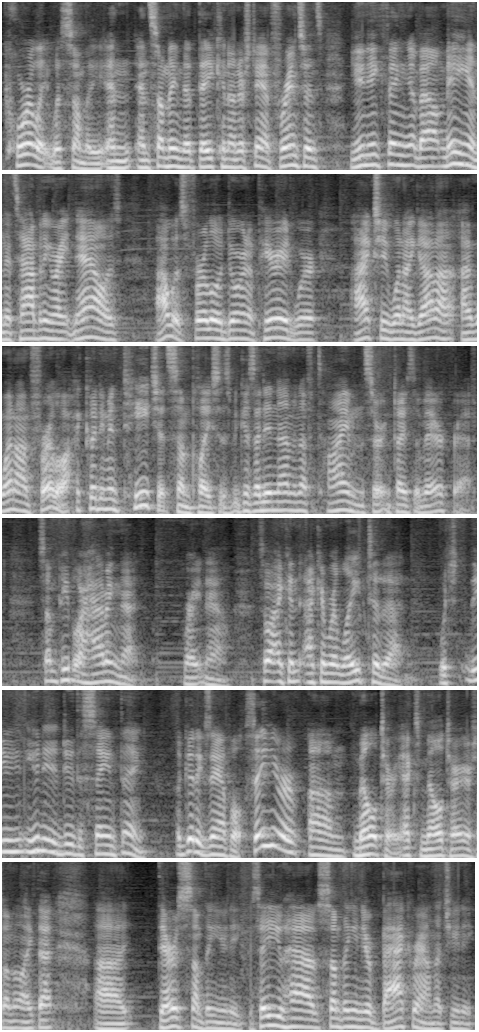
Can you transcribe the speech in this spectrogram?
correlate with somebody and, and something that they can understand. For instance, unique thing about me and that's happening right now is I was furloughed during a period where I actually, when I got on, I went on furlough. I couldn't even teach at some places because I didn't have enough time in certain types of aircraft. Some people are having that right now, so I can I can relate to that. Which you, you need to do the same thing. A good example: say you're um, military, ex-military, or something like that. Uh, there's something unique. Say you have something in your background that's unique.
